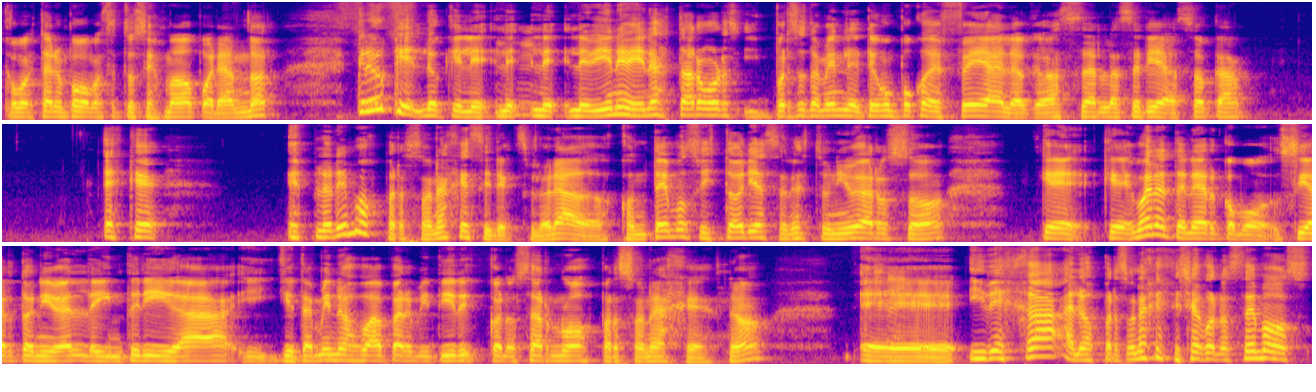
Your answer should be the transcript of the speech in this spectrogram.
como estar un poco más entusiasmado por Andor. Creo que lo que le, le, viene bien a Star Wars, y por eso también le tengo un poco de fe a lo que va a ser la serie de Ahsoka, es que exploremos personajes inexplorados, contemos historias en este universo que, van a tener como cierto nivel de intriga y que también nos va a permitir conocer nuevos personajes, ¿no? Eh, y deja a los personajes que ya conocemos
